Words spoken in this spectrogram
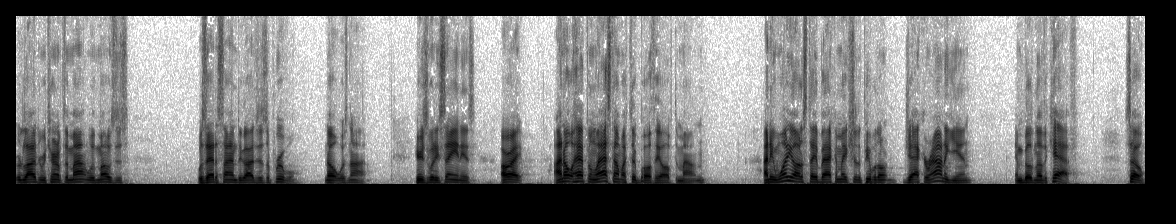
allowed to return up the mountain with Moses, was that a sign of God's disapproval? No, it was not. Here's what he's saying is, all right, I know what happened last time I took both of y'all up the mountain. I need one of y'all to stay back and make sure the people don't jack around again and build another calf. So,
